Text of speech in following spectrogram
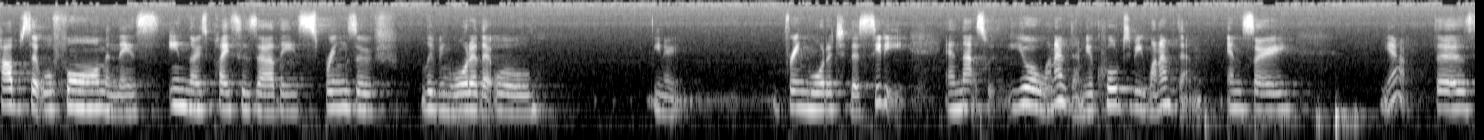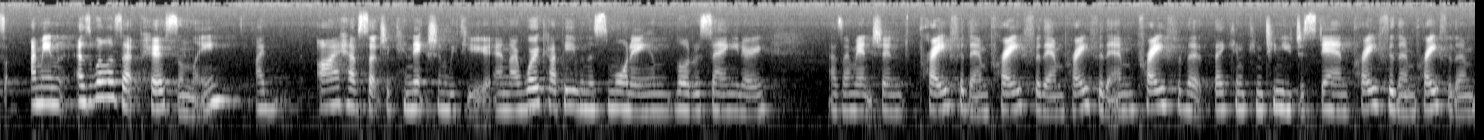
hubs that will form, and there's in those places are these springs of living water that will, you know, bring water to the city and that's you're one of them. You're called to be one of them. And so, yeah, there's. I mean, as well as that personally, I I have such a connection with you, and I woke up even this morning, and the Lord was saying, you know, as I mentioned, pray for them, pray for them, pray for them, pray for that they can continue to stand, pray for them, pray for them.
